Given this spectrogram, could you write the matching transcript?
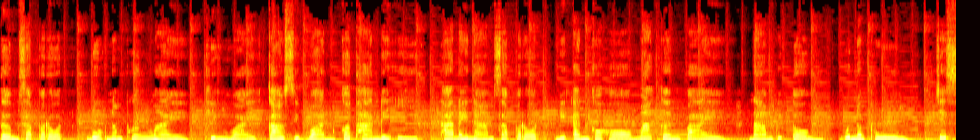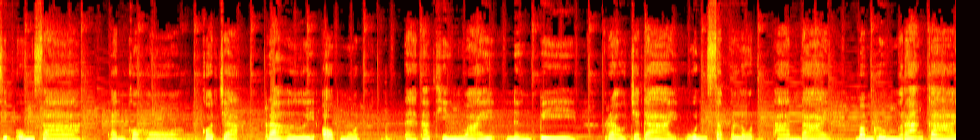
เติมสับปะรด บวกน้ำผึ้งใหม่ ทิ้งไว้ 90 วันก็ทานได้อีก ถ้าในน้ำสับปะรดมีแอลกอฮอล์มากเกินไป น้ำไปต้ม อุณหภูมิ 70 องศา แอลกอฮอล์ก็จะระเหยออกหมด แต่ถ้าทิ้งไว้ 1 ปี เราจะได้วุ้นสับปะรดทานได้บำรุงร่างกาย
